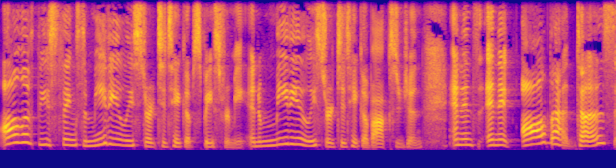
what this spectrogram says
All of these things immediately start to take up space for me and immediately start to take up oxygen. And it's, and it, all that does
